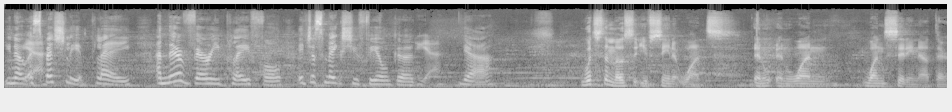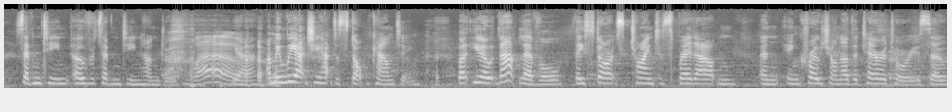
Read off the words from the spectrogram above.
You know, Yeah. especially at play, and they're very playful. It just makes you feel good. Yeah. Yeah. What's the most that you've seen at once in in one one sitting out there? 17 over 1700 Whoa. yeah i mean we actually had to stop counting but you know at that level they start trying to spread out and and encroach on other territories so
